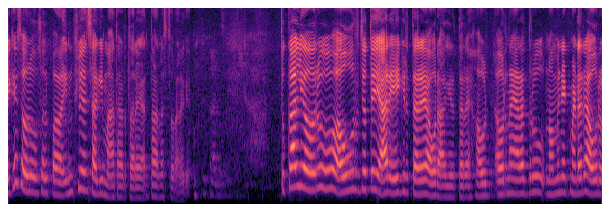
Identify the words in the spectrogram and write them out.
ಐ ಗೆಸ್ ಅವರು ಸ್ವಲ್ಪ ಇನ್ಫ್ಲೂಯೆನ್ಸ್ ಆಗಿ ಮಾತಾಡ್ತಾರೆ ಅಂತ ಅನ್ನಿಸ್ತು ನನಗೆ. ತುಕಾಲಿ ಅವರು ಅವ್ರ ಜೊತೆ ಯಾರು ಹೇಗಿರ್ತಾರೆ ಅವ್ರು ಆಗಿರ್ತಾರೆ. ಅವ್ರ ಅವ್ರನ್ನ ಯಾರಾದರೂ ನಾಮಿನೇಟ್ ಮಾಡಿದ್ರೆ ಅವರು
